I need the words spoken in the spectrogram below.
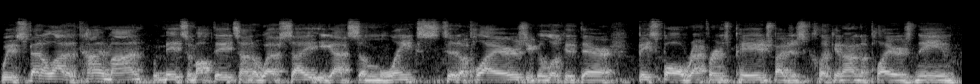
we've spent a lot of time on. We made some updates on the website. You got some links to the players. You can look at their baseball reference page by just clicking on the player's name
